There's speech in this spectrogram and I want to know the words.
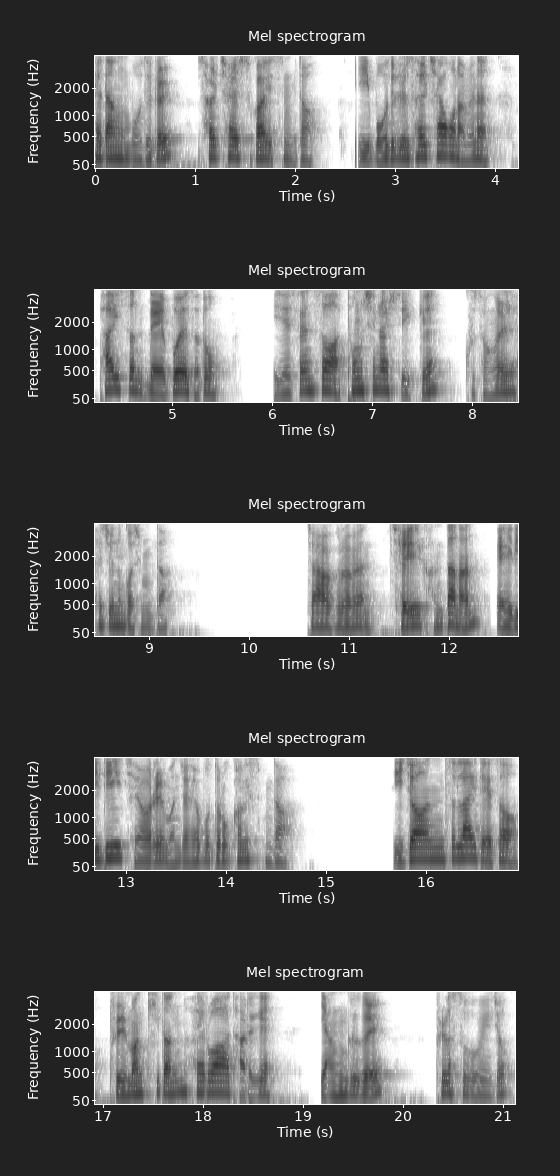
해당 모듈을 설치할 수가 있습니다. 이 모듈을 설치하고 나면은 파이썬 내부에서도 이제 센서와 통신할 수 있게 구성을 해주는 것입니다. 자 그러면 제일 간단한 LED 제어를 먼저 해보도록 하겠습니다. 이전 슬라이드에서 불만 키던 회로와 다르게 양극을 플러스 부분이죠.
